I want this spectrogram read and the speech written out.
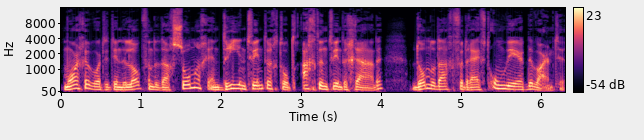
Morgen wordt het in de loop van de dag zonnig en 23 tot 28 graden. Donderdag verdrijft onweer de warmte.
